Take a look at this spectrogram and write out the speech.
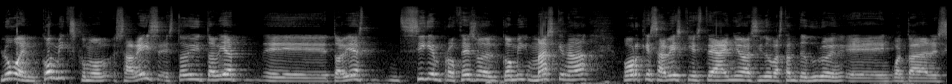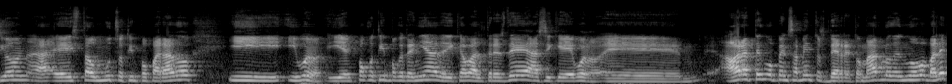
Luego en cómics, como sabéis, estoy todavía, eh, todavía sigue en proceso el cómic, más que nada porque sabéis que este año ha sido bastante duro en, eh, cuanto a la lesión, he estado mucho tiempo parado y, bueno, y el poco tiempo que tenía dedicaba al 3D, así que bueno, eh, ahora tengo pensamientos de retomarlo de nuevo, ¿vale?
